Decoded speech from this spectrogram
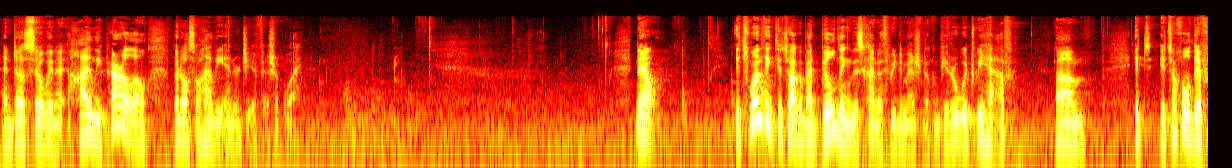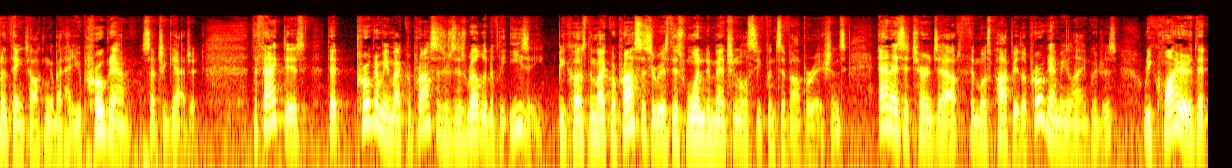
and does so in a highly parallel but also highly energy efficient way. Now, it's one thing to talk about building this kind of three dimensional computer, which we have. Um, it's, it's a whole different thing talking about how you program such a gadget. The fact is that programming microprocessors is relatively easy because the microprocessor is this one dimensional sequence of operations. And as it turns out, the most popular programming languages require that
